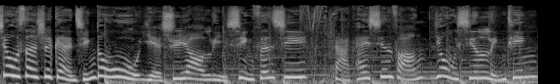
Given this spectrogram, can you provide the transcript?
就算是感情动物，也需要理性分析。打开心房，用心聆听。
